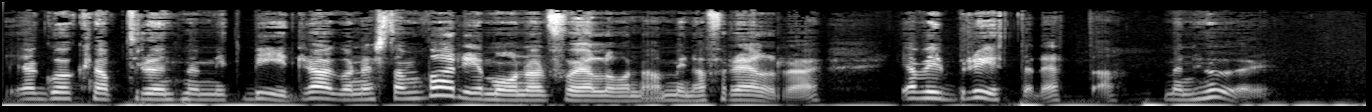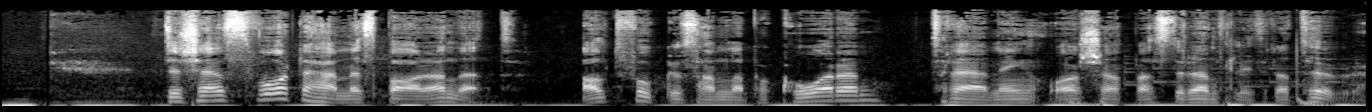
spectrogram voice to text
Jag går knappt runt med mitt bidrag och nästan varje månad får jag låna av mina föräldrar. Jag vill bryta detta, men hur? Det känns svårt det här med sparandet. Allt fokus hamnar på kåren, träning och att köpa studentlitteratur.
